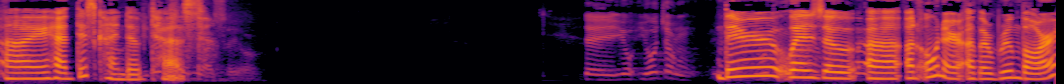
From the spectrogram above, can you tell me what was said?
I had this kind of test. There was a, uh, an owner of a room bar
